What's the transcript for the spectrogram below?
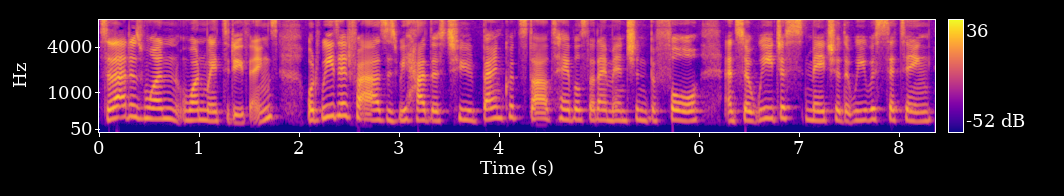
So that is one one way to do things. What we did for ours is we had those two banquet style tables that I mentioned before, and so we just made sure that we were sitting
